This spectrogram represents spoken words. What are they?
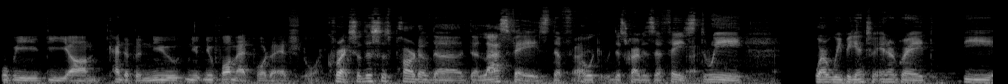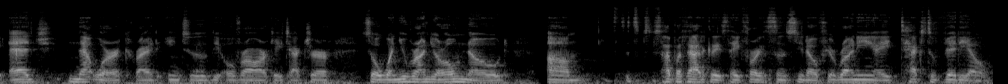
will be the um, kind of the new, new new format for the Edge store. Correct. So this is part of the the last phase, the right. we describe as a phase right. three, where we begin to integrate the edge network right into the overall architecture. So when you run your own node, um, hypothetically, say for instance, you know, if you're running a text to video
